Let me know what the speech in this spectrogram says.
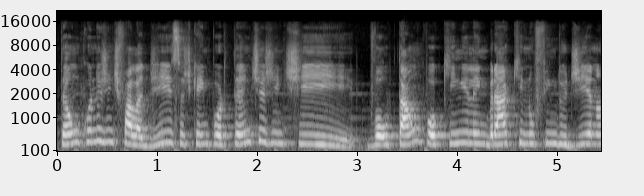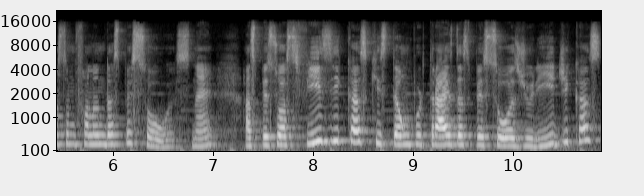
Então, quando a gente fala disso, acho que é importante a gente voltar um pouquinho e lembrar que no fim do dia nós estamos falando das pessoas, né? As pessoas físicas que estão por trás das pessoas jurídicas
